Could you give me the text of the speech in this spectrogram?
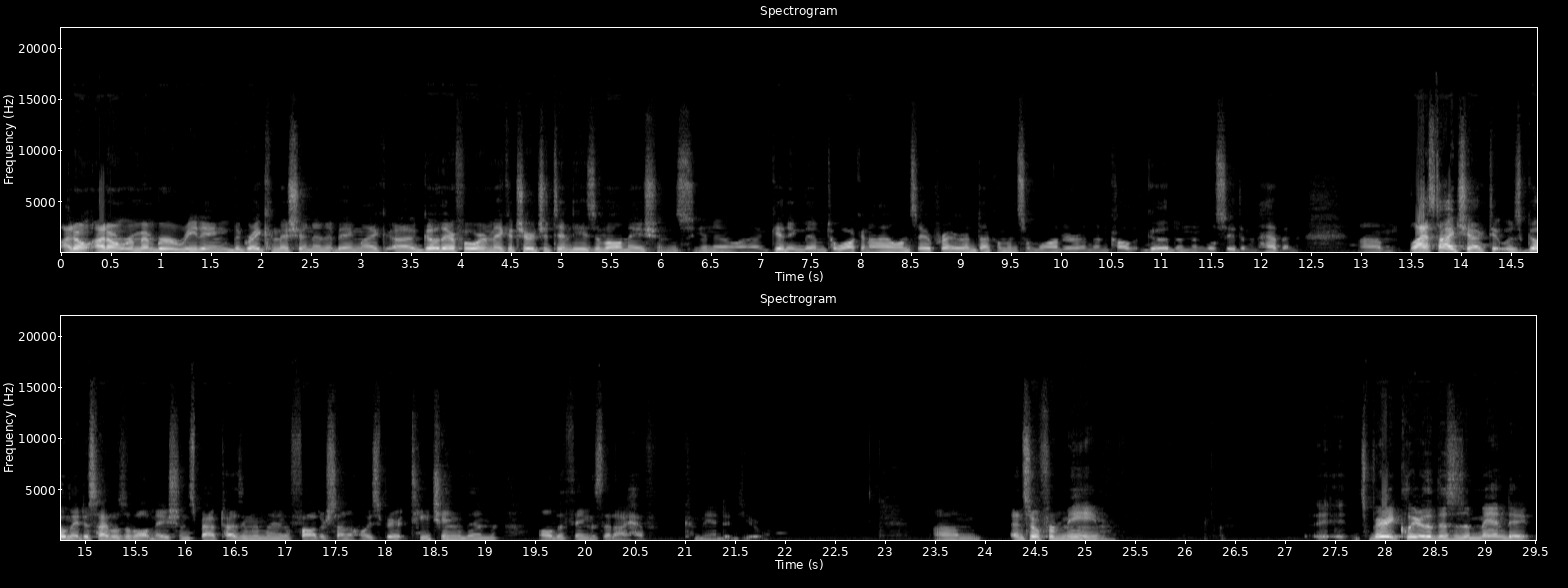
I don't I don't remember reading the Great Commission and it being like, uh, "Go therefore and make a church attendees of all nations." You know, uh, getting them to walk an aisle and say a prayer and dunk them in some water and then call it good and then we'll see them in heaven. Um, last I checked, it was go make disciples of all nations, baptizing them in the name of the Father, Son, and Holy Spirit, teaching them all the things that I have commanded you. Um, and so for me, it's very clear that this is a mandate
